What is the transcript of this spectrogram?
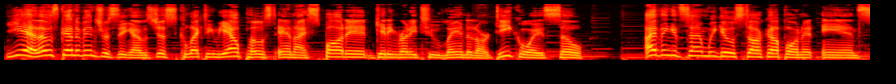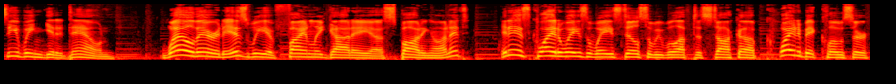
yeah, that was kind of interesting. I was just collecting the outpost and I spotted getting ready to land at our decoys, so I think it's time we go stock up on it and see if we can get it down. Well, there it is. We have finally got a uh, spotting on it. It is quite a ways away still, so we will have to stock up quite a bit closer.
